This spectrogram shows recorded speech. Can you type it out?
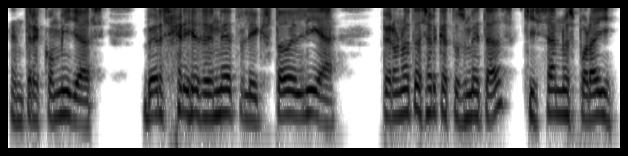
entre comillas, ver series de Netflix todo el día, pero no te acerca a tus metas, quizá no es por ahí.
